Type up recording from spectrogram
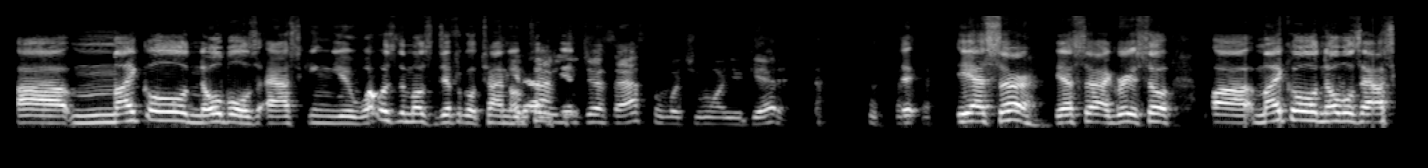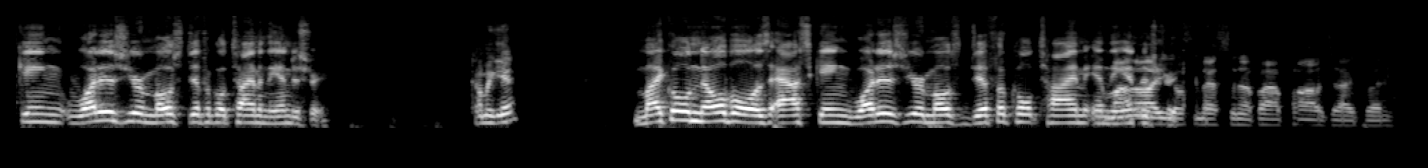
Uh, Michael Noble's asking you, what was the most difficult time you've had? Sometimes you just ask for what you want, you get it. Yes, sir. Yes, sir. I agree. So, uh, Michael Noble's asking, what is your most difficult time in the industry? Come again? Michael Noble is asking, what is your most difficult time in the my industry? audio's messing up. I apologize, buddy.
